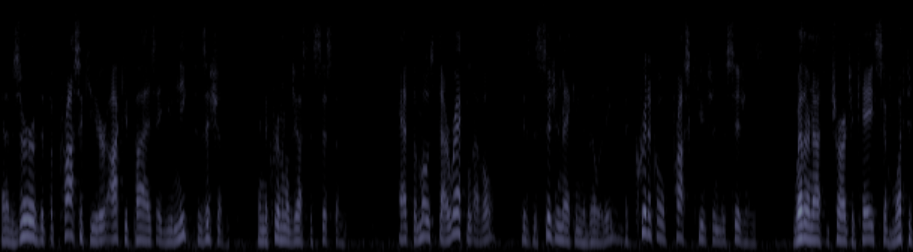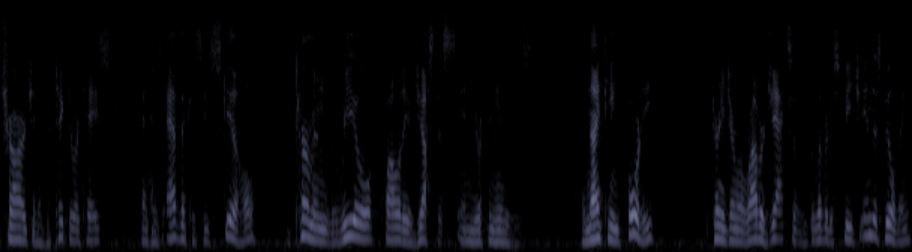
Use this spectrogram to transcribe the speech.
and observed that the prosecutor occupies a unique position in the criminal justice system. At the most direct level, his decision making ability, the critical prosecution decisions, whether or not to charge a case and what to charge in a particular case, and his advocacy skill determines the real quality of justice in your communities. In 1940, Attorney General Robert Jackson delivered a speech in this building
